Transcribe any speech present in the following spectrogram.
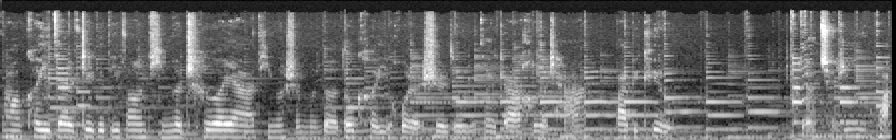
然后可以在这个地方停个车呀，停个什么的都可以，或者是就是在这儿喝个茶，barbecue，这样全是硬化。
